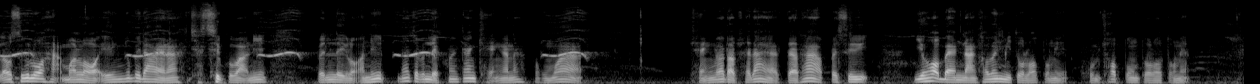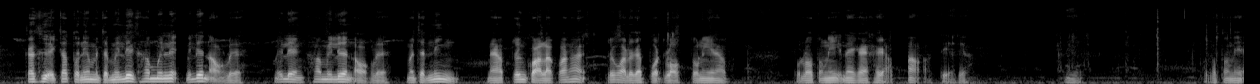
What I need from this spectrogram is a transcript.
เราซื้อโลหะมาหล่อเองก็ไม่ได้นะเจ็ดสิบกว่าบาทนี่เป็นเหล็กหรออันนี้น่าจะเป็นเหล็กค่อนข้างแข็งอะนะ ผมว่า แข็งระดับใช้ได้อะแต่ถ้าไปซื้อยี่ห้อแบรนด์ดังเขาไม่มีตัวล็อกตรงนี้ ผมชอบตรงตัวล็อกตรงเนี้ย ก็คือไอ้เจ้าตัวนี้มันจะไม่เลื่อนเข้าไม่เลื่อนไม่เลื่อนออกเลย ไม่เลื่อนเข้าไม่เลื่อนออกเลย มันจะนิ่งนะครับ จนกว่าเราก็ถ้าจนกว่าเราจะปลดล็อกตรงนี้นะครับ ปลดล็อกตรงนี้ในการขยับอ้าวเดี๋ยวเดี๋ยวนี่ปลดล็อกตรงนี้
